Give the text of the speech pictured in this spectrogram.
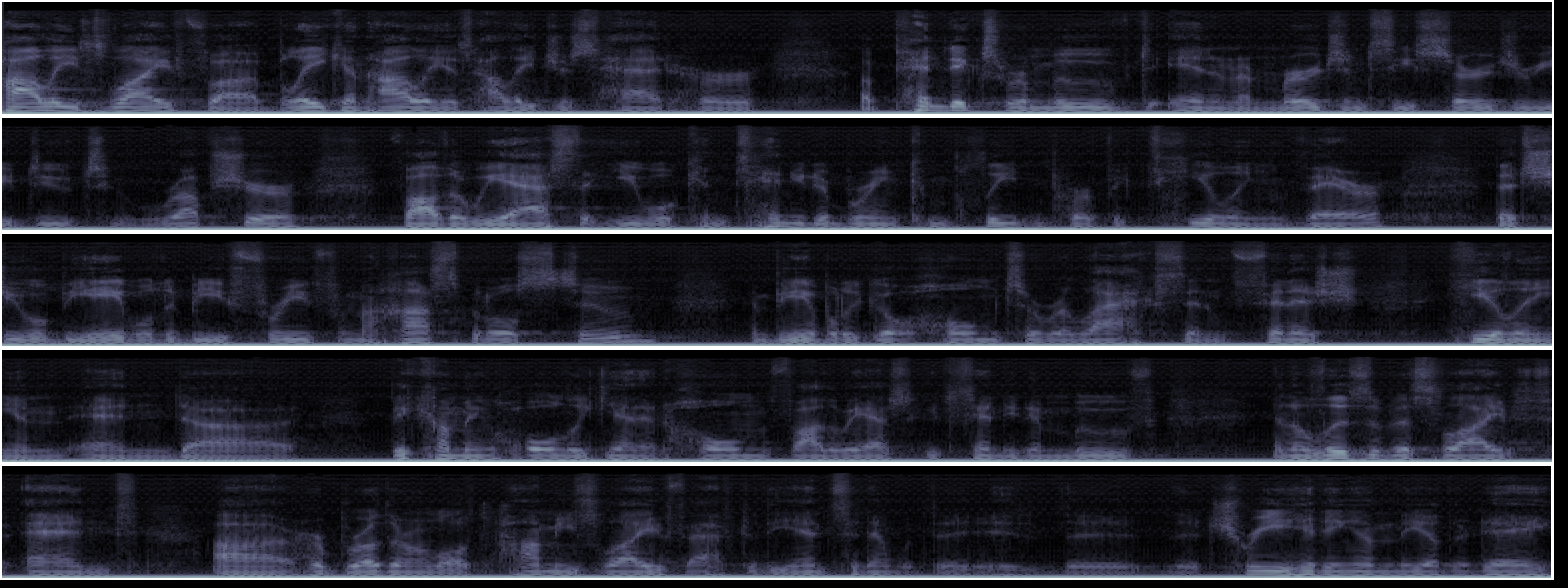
Holly's life. Uh, Blake and Holly, as Holly just had her appendix removed in an emergency surgery due to rupture. Father, we ask that you will continue to bring complete and perfect healing there, that she will be able to be free from the hospital soon and be able to go home to relax and finish healing and, and uh, becoming whole again at home. Father, we ask you to continue to move in Elizabeth's life and uh, her brother-in-law Tommy's life after the incident with the, the, the tree hitting him the other day.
